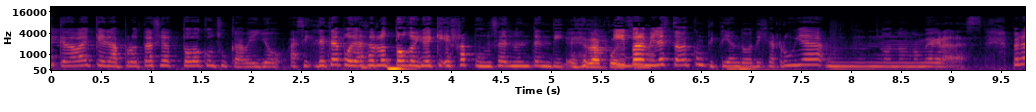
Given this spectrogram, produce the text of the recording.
me quedaba de que la prota hacía todo con su cabello. Así, de que podía hacerlo todo. Yo de que es Rapunzel, no entendí. Es Rapunzel. Y para mí le estaba compitiendo. Dije, rubia, mm, no, no, no me agradas. Pero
